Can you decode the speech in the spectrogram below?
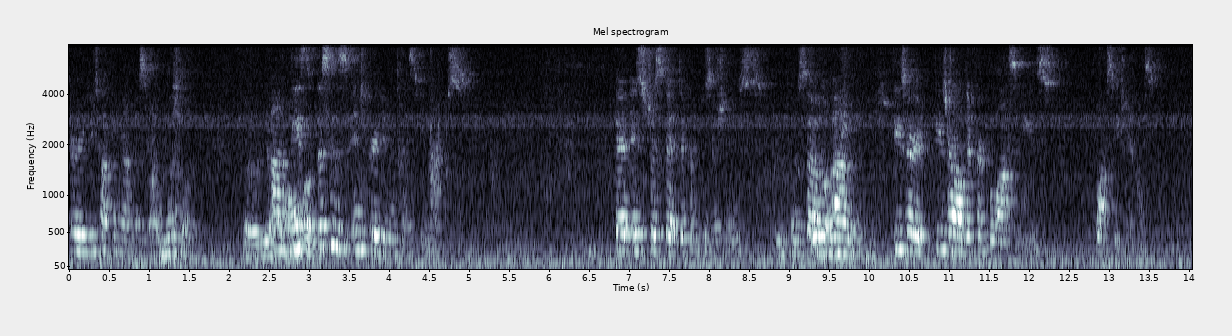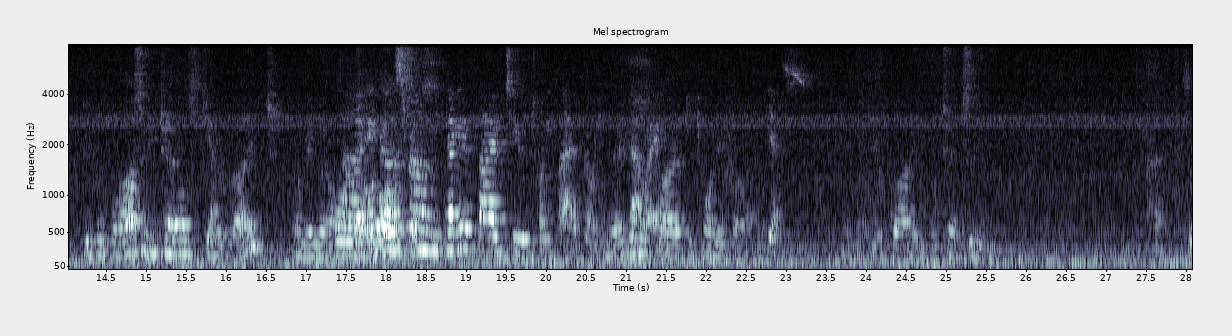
Or are you talking on this one? On this one? Uh, yeah, Um, these, this is integrated intensity There, it's just at different positions. So, um, These are, these are all different velocities, velocity channels. different velocity channels to Yeah. the right? I mean, the Uh, horizontal it goes axis? from negative five to twenty-five going that way. five to twenty-five. Yes, And then you're plotting the intensity. So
